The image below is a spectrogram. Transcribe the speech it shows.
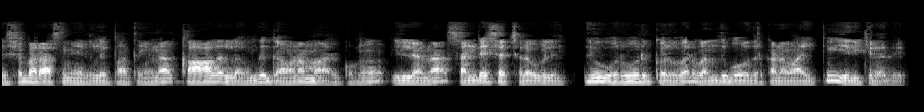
ரிஷபராசினியர்கள் பாத்தீங்கன்னா காதல்ல வந்து கவனமா இருக்கணும். இல்லைன்னா சண்டை சச்சரவுகள் இது ஒருவருக்கொருவர் வந்து போவதற்கான வாய்ப்பு இருக்கிறது.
